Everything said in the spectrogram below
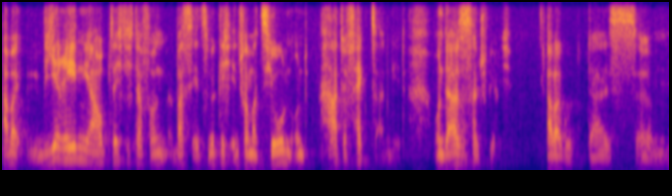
Aber wir reden ja hauptsächlich davon, was jetzt wirklich Informationen und harte Facts angeht. Und da ist es halt schwierig. Aber gut, da ist. Ähm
